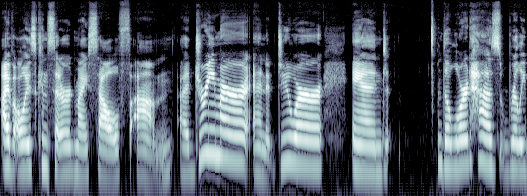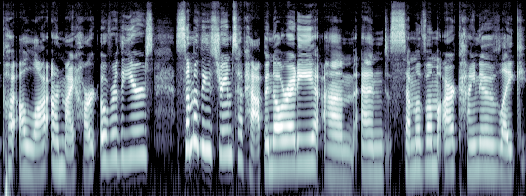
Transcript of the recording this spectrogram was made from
I've always considered myself um, a dreamer and a doer, and the Lord has really put a lot on my heart over the years. Some of these dreams have happened already, um, and some of them are kind of like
